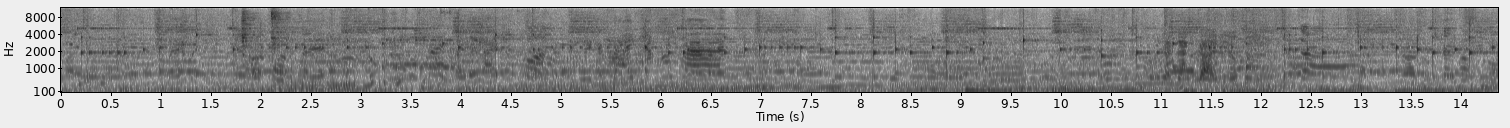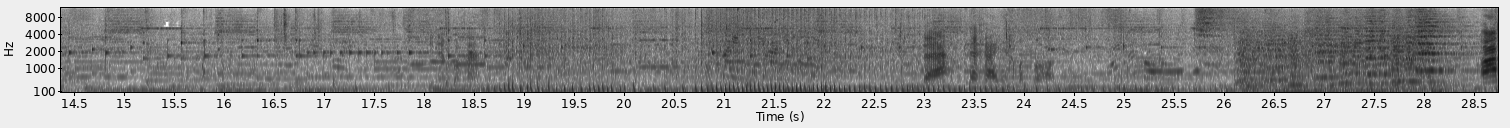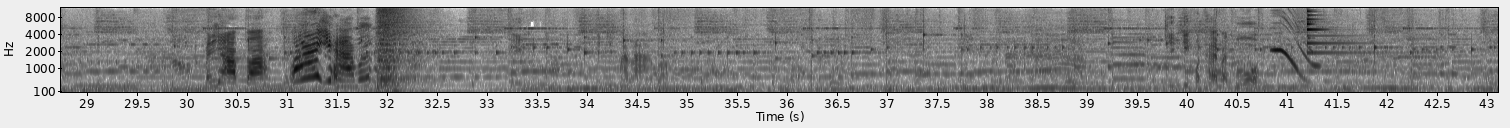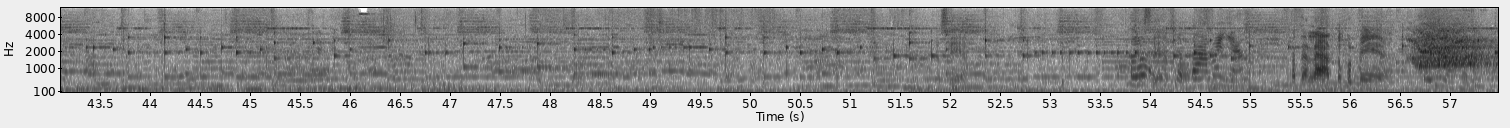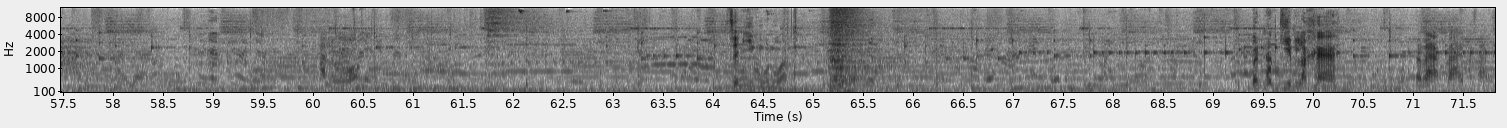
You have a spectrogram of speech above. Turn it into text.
อัพไม่ยอมปะว้ายหามึงจริงจะกินมาล่าบ่จริงจริงๆมันขายปลาทูกระแซ่บเธอจะปลาไม่ยังก็ตลาดต้องคุณแม่ ฮัลโหลเจนี่หูหนวกเบิร์ดนักกินเหรอค่ะตลาดร้ายไม่ใช่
